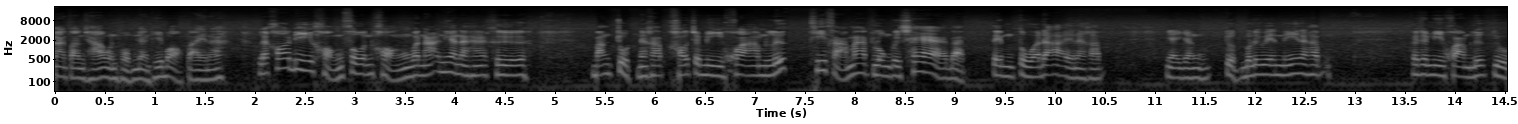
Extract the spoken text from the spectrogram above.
มาตอนเช้าเหมือนผมอย่างที่บอกไปนะ และข้อดีของโซนของวนเนี่ยนะฮะคือบางจุดนะครับเขาจะมีความลึกที่สามารถลงไปแช่แบบเต็มตัวได้นะครับเนี่ยอย่างจุดบริเวณนี้นะครับ ก็จะมีความลึกอยู่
